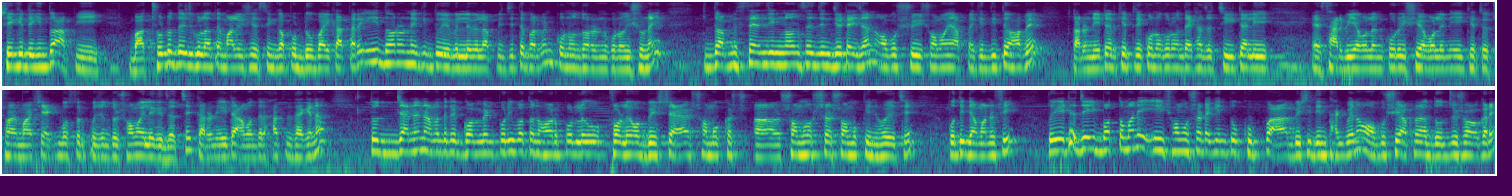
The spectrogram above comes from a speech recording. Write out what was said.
সেক্ষেত্রে কিন্তু আপনি বা ছোট দেশগুলোতে, মালয়েশিয়া, সিঙ্গাপুর, দুবাই, কাতারে, এই ধরনের কিন্তু অ্যাভেলেবেল আপনি যেতে পারবেন, কোনো ধরনের কোনো ইস্যু নাই। কিন্তু আপনি চেঞ্জিং নন চেঞ্জিং যেটাই যান, অবশ্যই সময় আপনাকে দিতে হবে। কারণ এটার ক্ষেত্রে কোনো কোনো দেখা যাচ্ছে ইটালি সার্বিয়া বলেন, ক্রোয়েশিয়া বলেন, এই ক্ষেত্রে ছয় মাস, এক বছর পর্যন্ত সময় লেগে যাচ্ছে, কারণ এটা আমাদের হাতে থাকে না। তো জানেন, আমাদের গভর্নমেন্ট পরিবর্তন হওয়ার পরেও ফলেও বেশ সমস্যা সমস্যার সম্মুখীন হয়েছে প্রতিটা মানুষই। তো এটা যেই বর্তমানে এই সমস্যাটা কিন্তু খুব বেশি দিন থাকবে না। অবশ্যই আপনারা ধৈর্য সহকারে,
